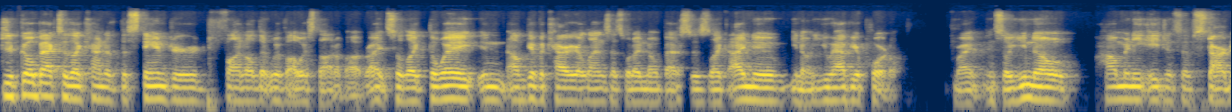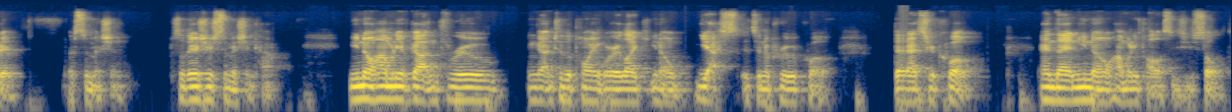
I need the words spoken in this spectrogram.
to go back to like kind of the standard funnel that we've always thought about right so like the way and i'll give a carrier lens that's what i know best is like i knew you know you have your portal right? And so you know how many agents have started a submission. So there's your submission count. You know how many have gotten through and gotten to the point where like you know yes it's an approved quote. That's your quote. And then you know how many policies you sold.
